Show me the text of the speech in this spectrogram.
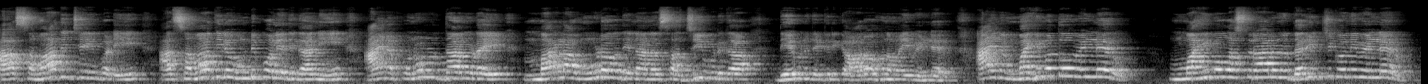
ఆ సమాధి చేయబడి ఆ సమాధిలో ఉండిపోలేదు కానీ ఆయన పునరుద్ధానుడై మరలా మూడవ దినాన సజీవుడిగా దేవుని దగ్గరికి ఆరోహణమై వెళ్ళారు. ఆయన మహిమతో వెళ్ళారు. మహిమ వస్త్రాలను ధరించుకొని వెళ్ళారు.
